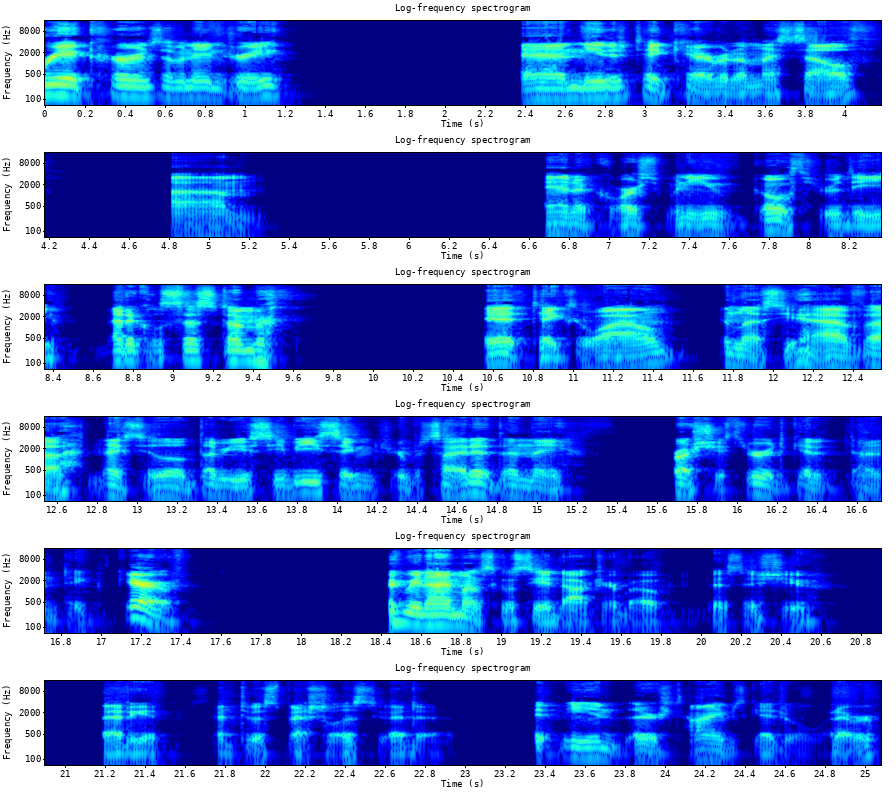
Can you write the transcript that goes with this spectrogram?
reoccurrence of an injury and needed to take care of it on myself. Um, and of course, when you go through the medical system, it takes a while unless you have a nice little WCB signature beside it. Then they rush you through it to get it done and taken care of. It took me nine months to go see a doctor about this issue. I had to get sent to a specialist who had to fit me into their time schedule, whatever.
